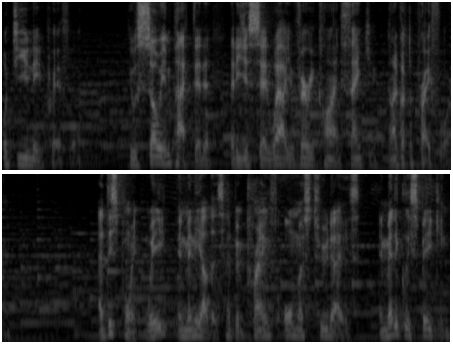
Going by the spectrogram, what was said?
What do you need prayer for? He was so impacted that he just said, Wow, you're very kind. Thank you. And I got to pray for him. At this point, we and many others had been praying for almost two days, and medically speaking,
